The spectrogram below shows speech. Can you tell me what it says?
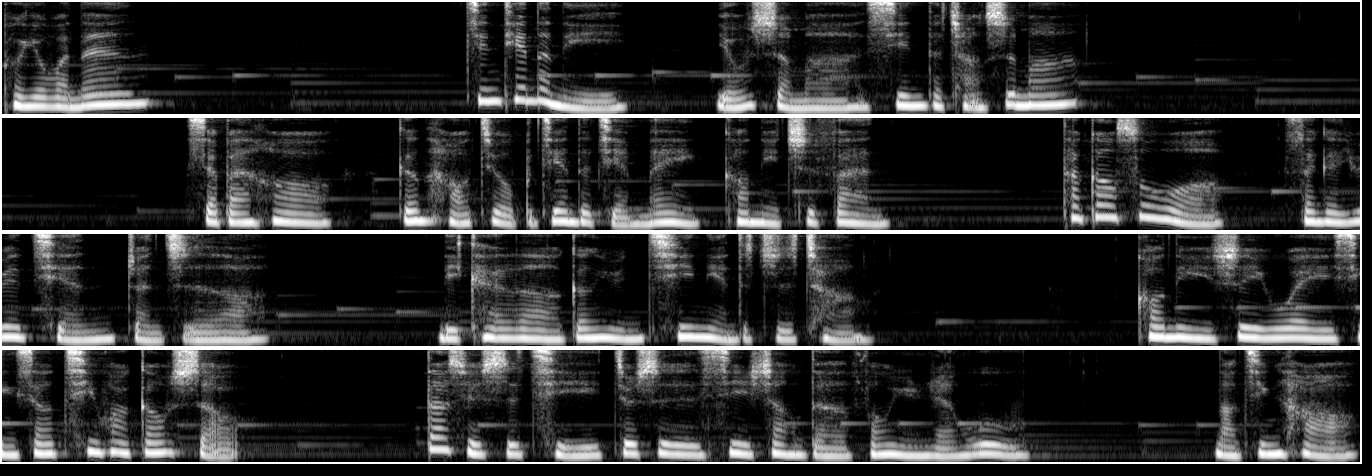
朋友，晚安。今天的你有什么新的尝试吗？下班后跟好久不见的姐妹 Connie 吃饭，她告诉我，三个月前转职了。离开了耕耘七年的职场，Conny 是一位行销企划高手。大学时期就是系上的风云人物，脑筋好，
